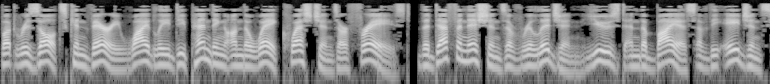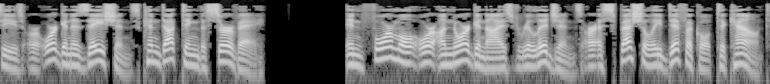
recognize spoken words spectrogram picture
but results can vary widely depending on the way questions are phrased, the definitions of religion used and the bias of the agencies or organizations conducted conducting the survey. Informal or unorganized religions are especially difficult to count.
